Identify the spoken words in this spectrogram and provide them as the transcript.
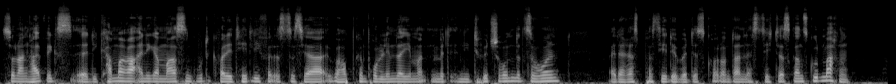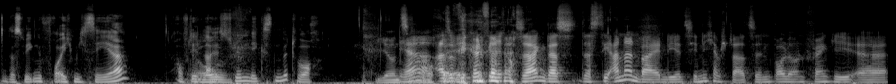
Solange halbwegs äh, die Kamera einigermaßen gute Qualität liefert, ist das ja überhaupt kein Problem, da jemanden mit in die Twitch-Runde zu holen, weil der Rest passiert über Discord und dann lässt sich das ganz gut machen. Und deswegen freue ich mich sehr auf den oh. Livestream nächsten Mittwoch. Wir uns ja, auch, also wir können vielleicht auch sagen, dass, dass die anderen beiden, die jetzt hier nicht am Start sind, Bolle und Frankie, äh,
